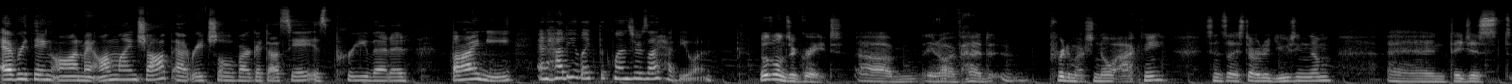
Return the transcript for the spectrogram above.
Everything on my online shop at rachelvarga.ca is pre vetted by me. And how do you like the cleansers I have you on? Those ones are great. Um, you know, I've had pretty much no acne since I started using them, and they just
